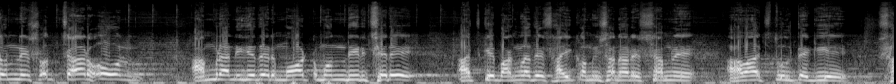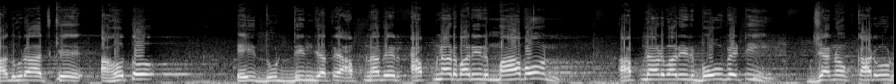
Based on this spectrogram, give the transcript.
জন্যে সোচ্চার হন। আমরা নিজেদের মঠ মন্দির ছেড়ে আজকে বাংলাদেশ হাই কমিশনারের সামনে আওয়াজ তুলতে গিয়ে সাধুরা আজকে আহত। এই দুর্দিন যাতে আপনাদের, আপনার বাড়ির মা বোন, আপনার বাড়ির বউ বেটি যেন কারুর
